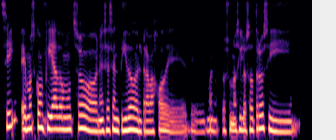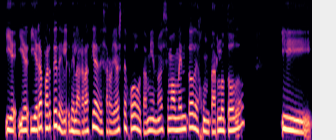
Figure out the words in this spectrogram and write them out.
sí, hemos confiado mucho en ese sentido el trabajo de, bueno, los unos y los otros y, era parte de, la gracia de desarrollar este juego también, ¿no? Ese momento de juntarlo todo y,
